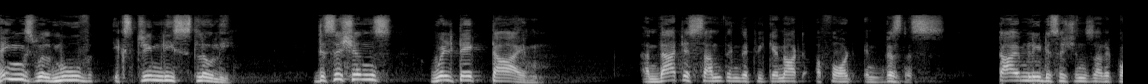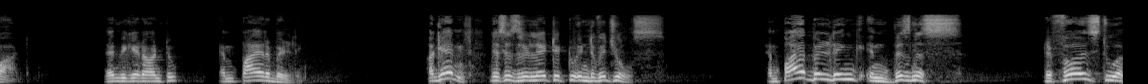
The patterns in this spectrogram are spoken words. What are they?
تھنگس ول موو ایکسٹریملی سلولی ڈسیشنس ول ٹیک ٹائم اینڈ دیٹ از سم تھنگ دیٹ وی کی ناٹ افورڈ ان بزنس ٹائملی ڈسیشن آر ریکوائرڈ دین وی گیٹ آن ٹو امپائر بلڈنگ اگین دس از ریلیٹڈ ٹو انڈیویجلس امپائر بلڈنگ ان بزنس ریفرز ٹو اے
